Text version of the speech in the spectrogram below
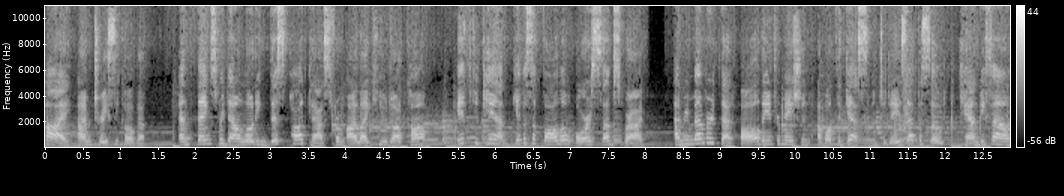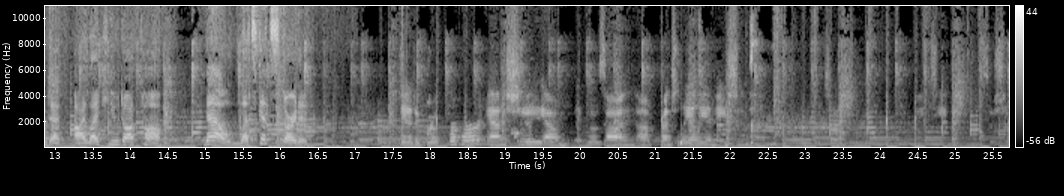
Hi, I'm Tracy Koga, and thanks for downloading this podcast from ilikehue.com. If you can, give us a follow or a subscribe. And remember that all the information about the guests in today's episode can be found at ilikehue.com. Now, let's get started. Created a group for her, and she um, it was on uh, parental alienation.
